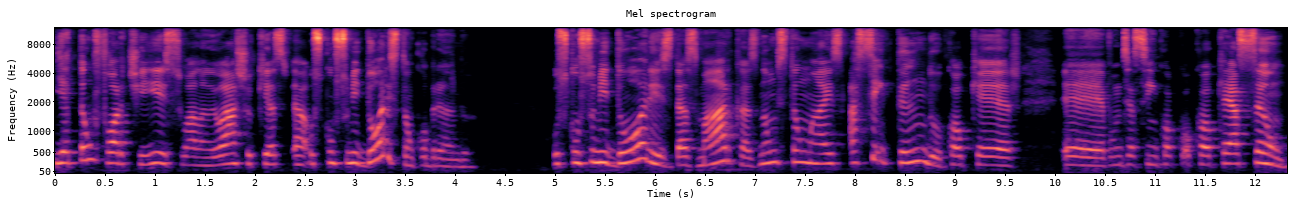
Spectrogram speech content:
E é tão forte isso, Alan, eu acho que as, os consumidores estão cobrando. Os consumidores das marcas não estão mais aceitando qualquer, é, vamos dizer assim, qual, qualquer ação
